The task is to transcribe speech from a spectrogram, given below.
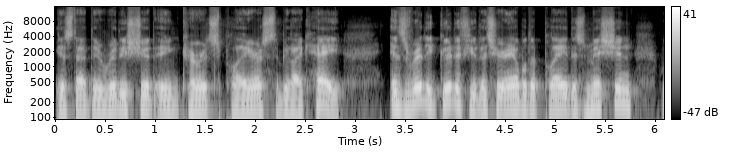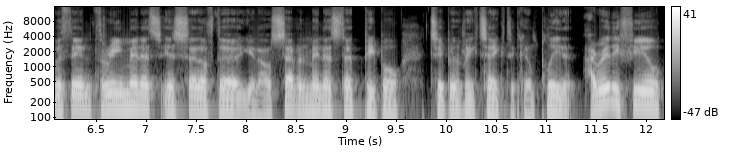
is that they really should encourage players to be like, hey, it's really good of you that you're able to play this mission within three minutes instead of the, you know, seven minutes that people typically take to complete it. I really feel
